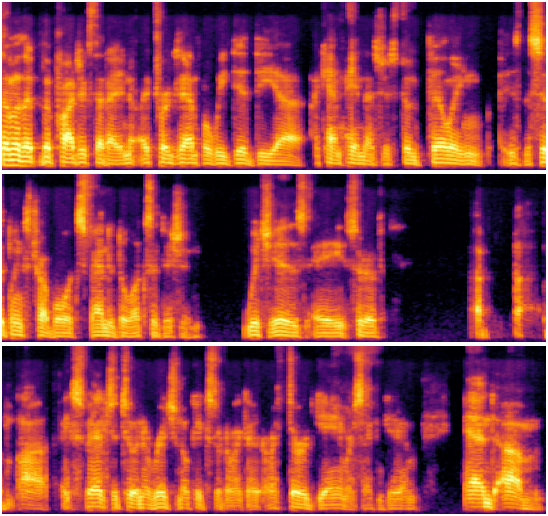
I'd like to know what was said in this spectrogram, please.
some of the, the projects that I know, like for example, we did the uh, a campaign that's just fulfilling is the Siblings Trouble Expanded Deluxe Edition, which is a sort of uh, uh, expansion to an original Kickstarter, like our third game or second game. And um,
